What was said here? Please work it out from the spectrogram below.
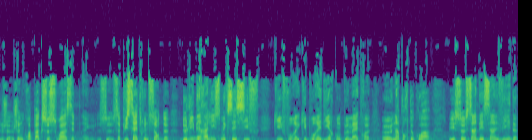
je, ne crois pas que ce soit, ça puisse être une sorte de, libéralisme excessif qui, pourrait, qui pourrait dire qu'on peut mettre euh, n'importe quoi. Et ce Saint des Saints vide,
